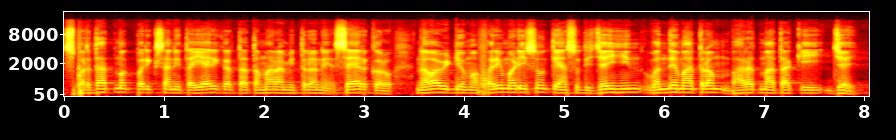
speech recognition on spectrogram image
સ્પર્ધાત્મક પરીક્ષાની તૈયારી કરતા તમારા મિત્રને શેર કરો. નવા વિડીયોમાં ફરી મળીશું. ત્યાં સુધી જય હિન્દ, વંદે માતરમ, ભારત માતા કી જય.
